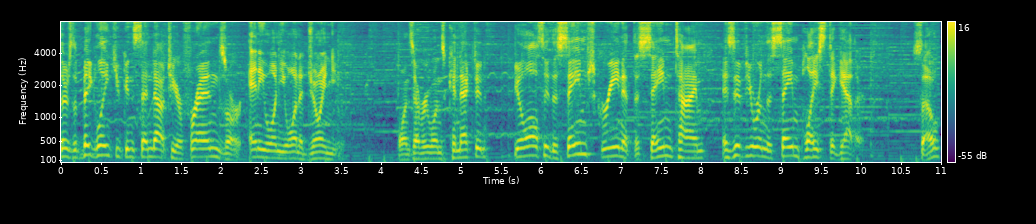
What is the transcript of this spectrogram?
There's a big link you can send out to your friends or anyone you want to join you. Once everyone's connected, you'll all see the same screen at the same time as if you were in the same place together. So,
